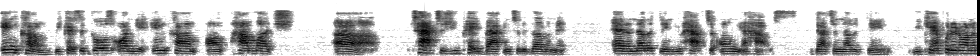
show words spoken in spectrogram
income, because it goes on your income of how much uh, taxes you pay back into the government. And another thing, you have to own your house. That's another thing. You can't put it on a,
